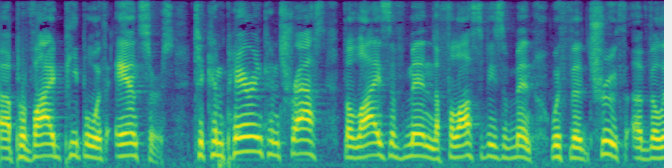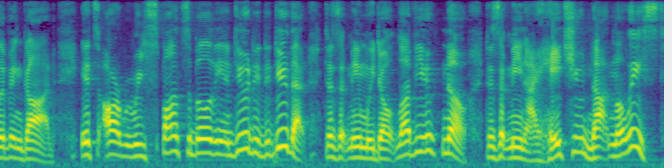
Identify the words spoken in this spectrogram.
uh, provide people with answers, to compare and contrast the lies of men, the philosophies of men, with the truth of the living God. It's our responsibility and duty to do that. Does it mean we don't love you? No. Does it mean I hate you? Not in the least.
